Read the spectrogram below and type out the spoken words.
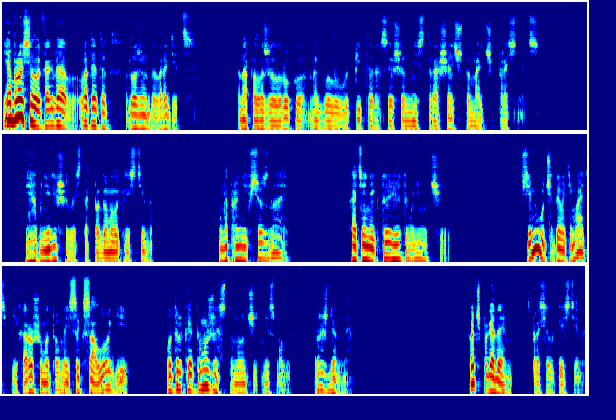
Я бросила, когда вот этот должен был родиться. Она положила руку на голову Питера, совершенно не страшась, что мальчик проснется. Я бы не решилась, так подумала Кристина. Она про них все знает, хотя никто ее этому не учил. Всему учат и математике, и хорошему тону, и сексологии. Вот только этому жесту научить не смогут. Врожденное. — Хочешь погадаем? — спросила Кристина.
